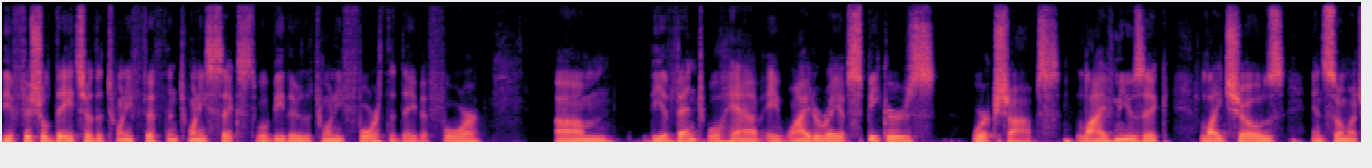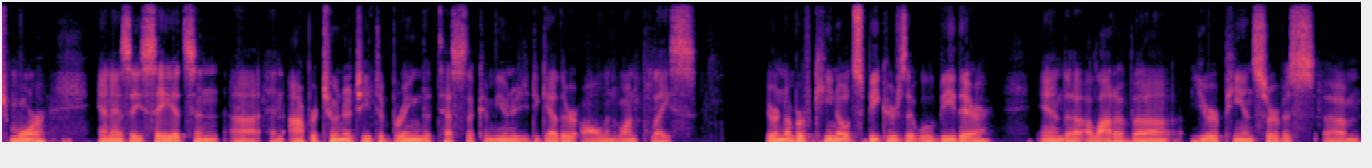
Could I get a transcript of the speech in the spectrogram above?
the official dates are the 25th and 26th. We'll be there the 24th, the day before. Um, the event will have a wide array of speakers, workshops, live music, light shows, and so much more. And as they say, it's an uh, an opportunity to bring the Tesla community together all in one place. There are a number of keynote speakers that will be there, and uh, a lot of uh, European service um,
